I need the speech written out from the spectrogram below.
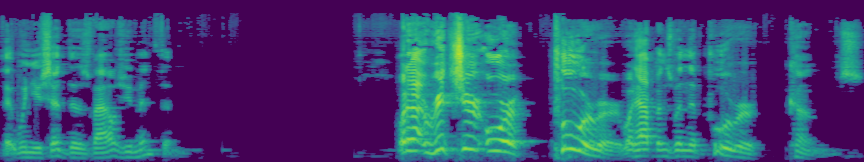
that when you said those vows, you meant them. What about richer or poorer? What happens when the poorer comes?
